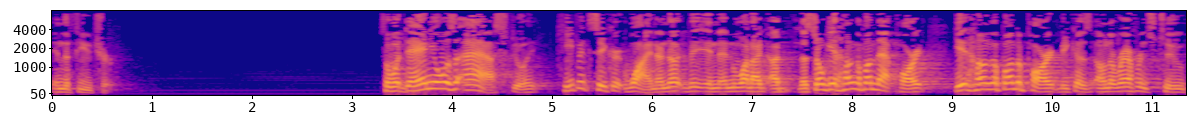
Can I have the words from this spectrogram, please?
in the future. So what Daniel was asked, to keep it secret. Why? And, and what I, I, let's don't get hung up on that part. Get hung up on the part because on the reference to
